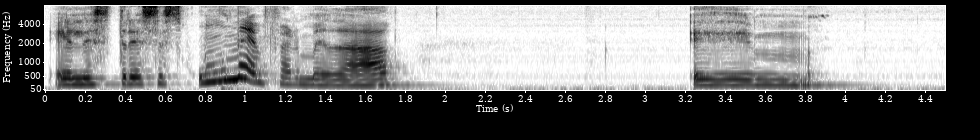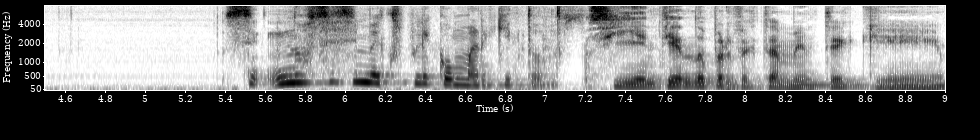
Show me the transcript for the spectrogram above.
El estrés es una enfermedad. Em, no sé si me explico, Marquitos. Sí, entiendo perfectamente que,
